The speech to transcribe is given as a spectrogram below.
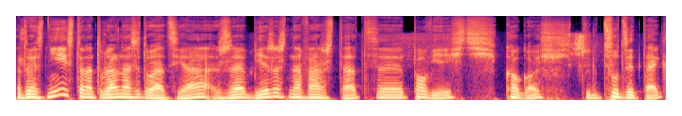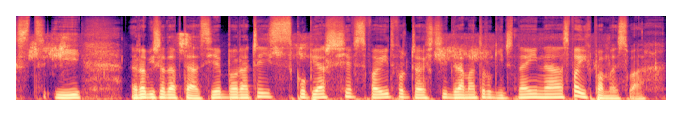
Natomiast nie jest to naturalna sytuacja, że bierzesz na warsztat e, powieść kogoś, czyli cudzy tekst i robisz adaptację, bo raczej skupiasz się w swojej twórczości dramaturgicznej na swoich pomysłach.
